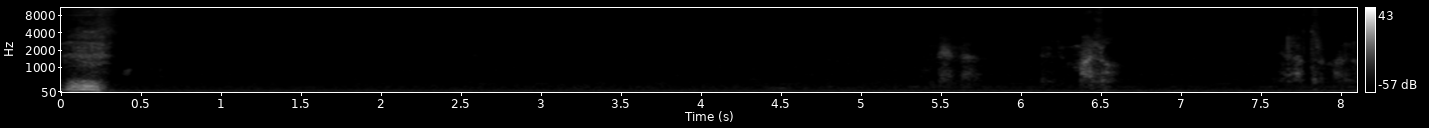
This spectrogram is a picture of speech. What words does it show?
Mm. Nena, el malo. El otro malo.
